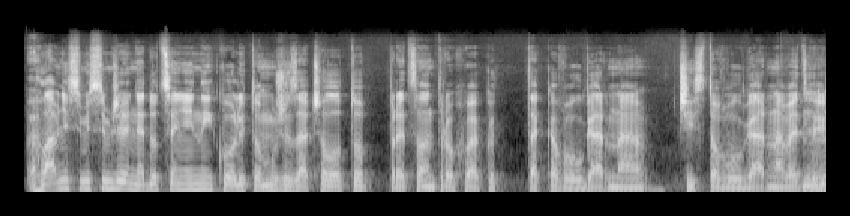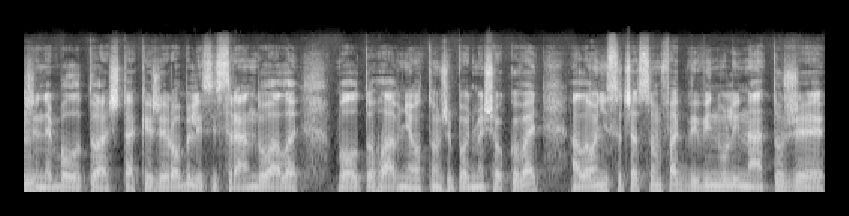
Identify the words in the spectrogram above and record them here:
hlavne si myslím, že je nedocenený kvôli tomu, že začalo to predsa len trochu ako taká vulgárna, čisto vulgárna vec, mm-hmm. hej, že nebolo to až také, že robili si srandu, ale bolo to hlavne o tom, že poďme šokovať, ale oni sa časom fakt vyvinuli na to, že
